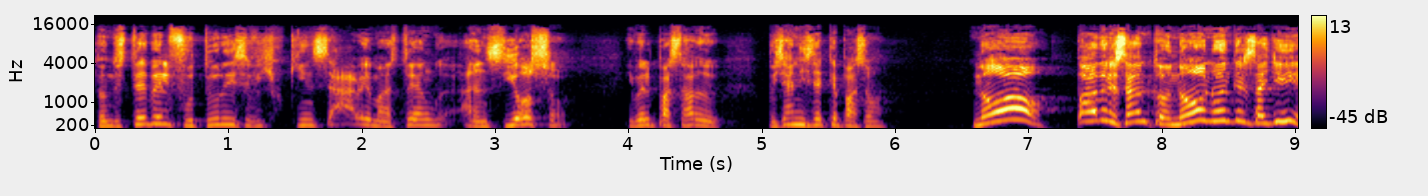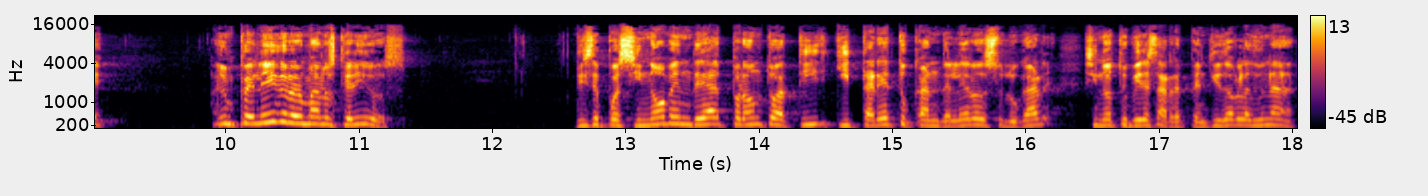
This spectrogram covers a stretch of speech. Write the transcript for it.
Donde usted ve el futuro y dice, quién sabe, más estoy ansioso. Y ve el pasado, pues ya ni sé qué pasó. No, Padre Santo, no, no entres allí. Hay un peligro, hermanos queridos. Dice, pues si no vendré pronto a ti, quitaré tu candelero de su lugar si no te hubieras arrepentido. Habla de una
